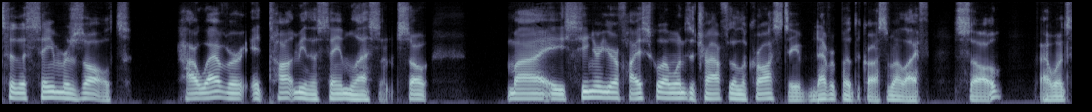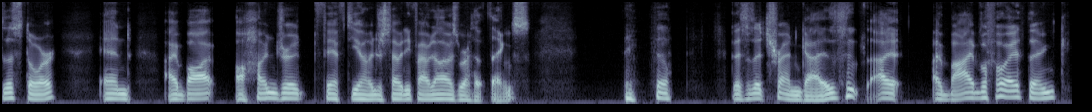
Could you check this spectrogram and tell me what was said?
to the same result. However, it taught me the same lesson. So my senior year of high school, I wanted to try out for the lacrosse team. Never played lacrosse in my life. So I went to the store and I bought $150, $175 worth of things. this is a trend, guys. I, I buy before I think.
